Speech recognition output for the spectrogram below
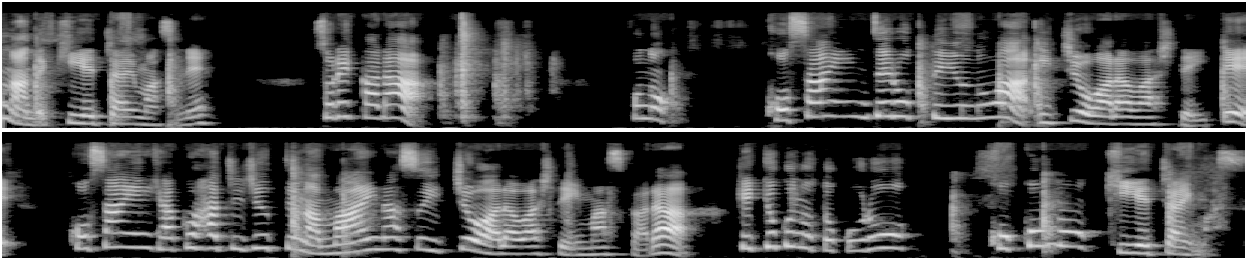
0なんで消えちゃいますね。それから、このコサイン0っていうのは1を表していて、コサイン180っていうのはマイナス1を表していますから、結局のところ、ここも消えちゃいます。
